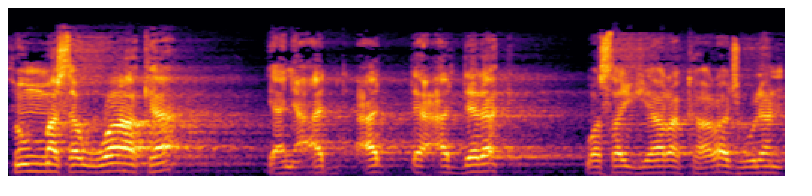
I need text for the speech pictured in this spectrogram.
ثم سواك يعني عد عد عدلك وصيرك رجلا.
